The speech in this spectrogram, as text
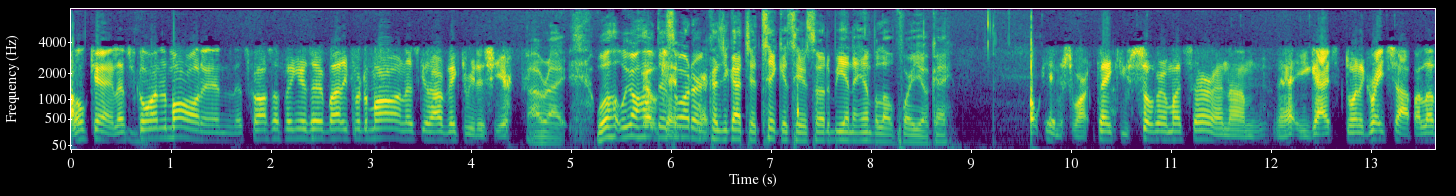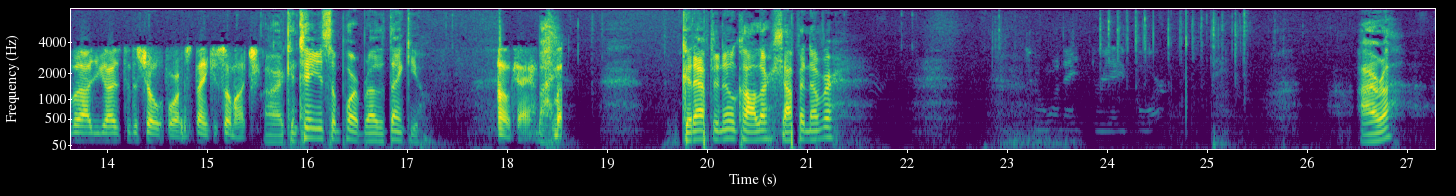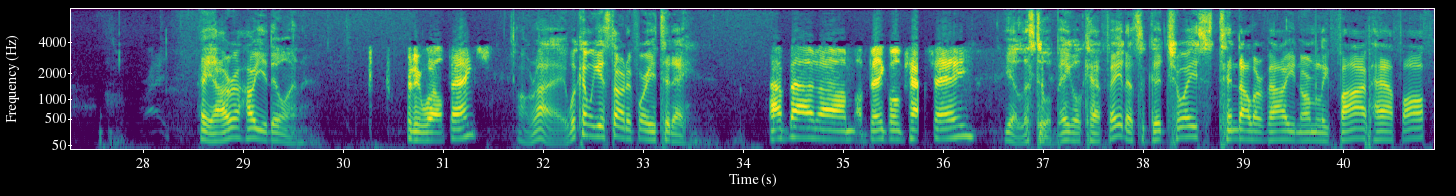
Okay, let's go on tomorrow then. Let's cross our fingers, everybody, for tomorrow, and let's get our victory this year. All right. Well, we're gonna hold this order because you got your tickets here, so it'll be in the envelope for you. Okay. Okay, Mr. Mark. Thank you so very much, sir. And um, yeah, you guys doing a great job. I love how you guys do the show for us. Thank you so much. All right. Continue support, brother. Thank you. Okay. Bye. Good afternoon, caller. Shopping number. Ira. Hey, Ira. How you doing? Pretty well, thanks. All right. What can we get started for you today? How about um, a bagel cafe? Yeah, let's do a bagel cafe. That's a good choice. Ten dollar value, normally five, half off.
